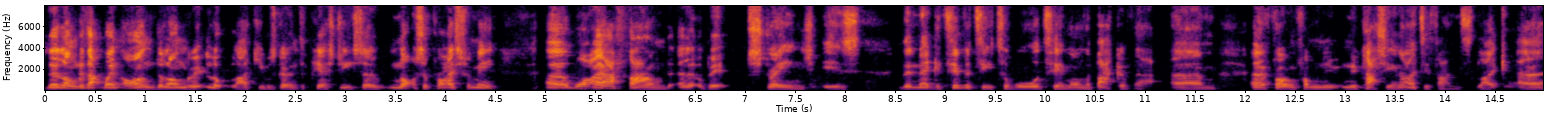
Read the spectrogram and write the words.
the longer that went on, the longer it looked like he was going to PSG. So, not a surprise for me. Uh, what I have found a little bit strange is the negativity towards him on the back of that. Um, uh, from from Newcastle United fans. Like, uh,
